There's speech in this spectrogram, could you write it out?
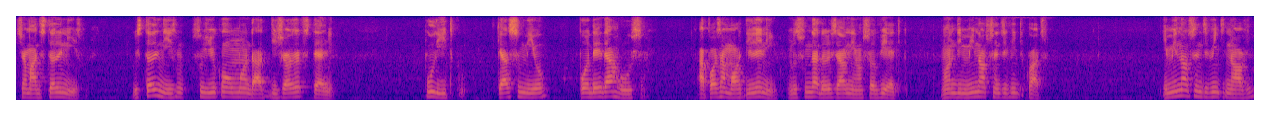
chamado Stalinismo. O Stalinismo surgiu com o mandato de Joseph Stalin, político que assumiu o poder da Rússia após a morte de Lenin, um dos fundadores da União Soviética no ano de 1924. Em 1929,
